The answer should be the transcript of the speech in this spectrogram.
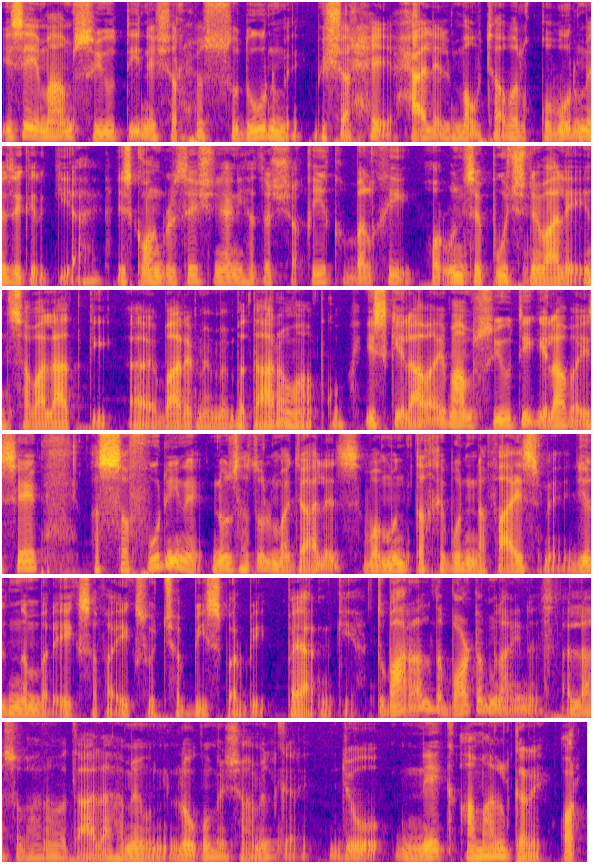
इसे इमाम सयूती ने शरह सदूर में बिशरह हाल मऊथा वलकबूर में ज़िक्र किया है। इस कॉन्वर्सेशन यानी हज़रत शकीक बल्खी और उनसे पूछने वाले इन सवाल की बारे में मैं बता रहा हूँ आपको। इसके अलावा इमाम सयूती के अलावा इसे सफूरी ने नुजहतुलमजालिस व नफ़ाइस में जिल्द नंबर एक सफ़ा एक सौ छब्बीस पर भी बयान किया। तो बहरहाल द बॉटम लाइन है अल्लाह सुबहाना ताला हमें उन लोगों में शामिल करे जो नेक अमल करें और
